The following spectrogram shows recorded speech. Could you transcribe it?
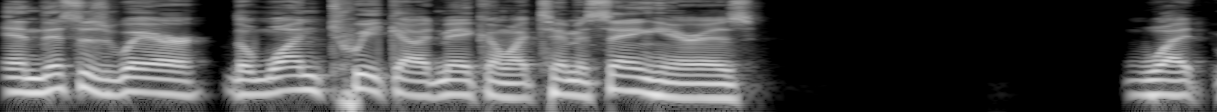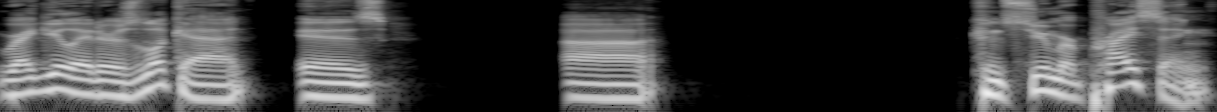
and this is where the one tweak I would make on what Tim is saying here is what regulators look at is uh, consumer pricing.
